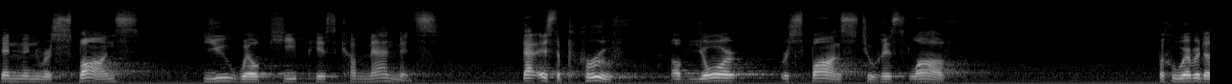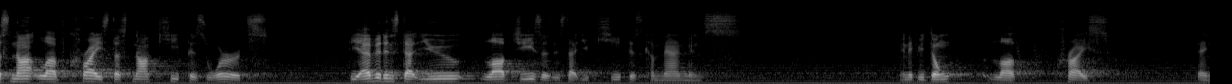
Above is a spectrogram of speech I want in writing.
then in response, you will keep His commandments. That is the proof of your response to His love. But whoever does not love Christ does not keep His words. The evidence that you love Jesus is that you keep His commandments. And if you don't love Christ, then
